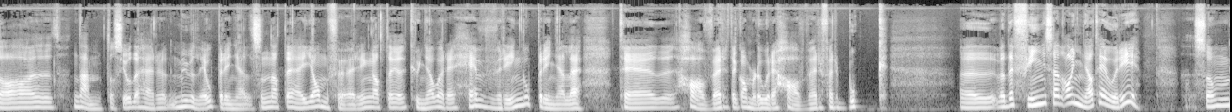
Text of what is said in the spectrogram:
da nevnte oss jo det her mulige opprinnelsen, at det er jamføring, at det kunne ha vært hevring opprinnelig til haver, det gamle ordet haver for bukk. Eh, Men det finnes en annen teori som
